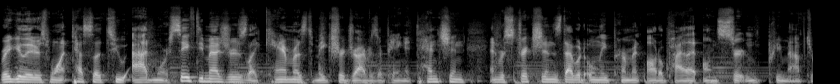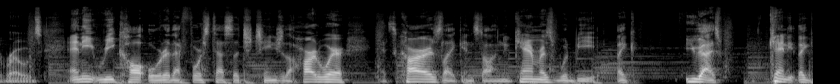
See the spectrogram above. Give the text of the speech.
Regulators want Tesla to add more safety measures like cameras to make sure drivers are paying attention and restrictions that would only permit autopilot on certain pre mapped roads. Any recall order that forced Tesla to change the hardware its cars, like installing new cameras, would be like, you guys can't like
